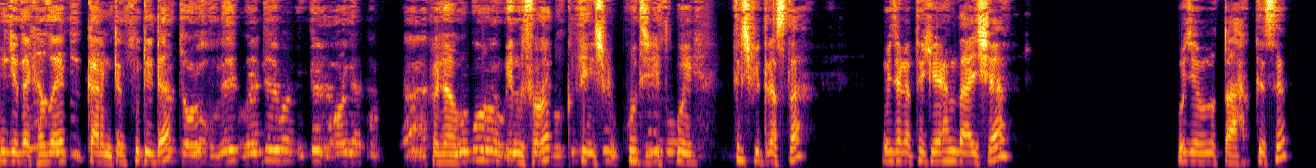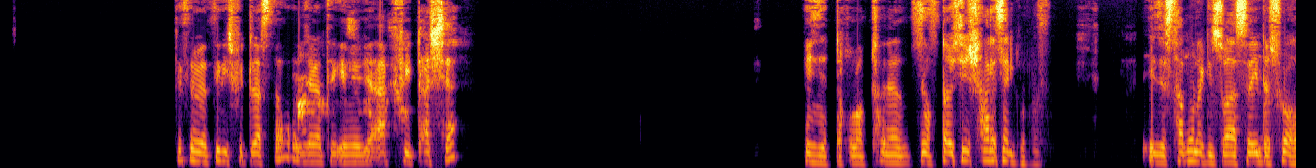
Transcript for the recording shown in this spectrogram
এই যে দেখা যায় কারেন্টের খুঁটিটা। সড়ক তিরিশ ফিট রাস্তা। ওই জায়গা থেকে এখানটা আইসা ওই যে লোকটা হাঁটতেছে। তিরিশ ফিট রাস্তা, ওই জায়গা থেকে আট ফিট আসা। এই যে একটা প্লট প্লটটা সাড়ে চার ফুট এই যে স্থাপনা কিছু আছে, এটা সহ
